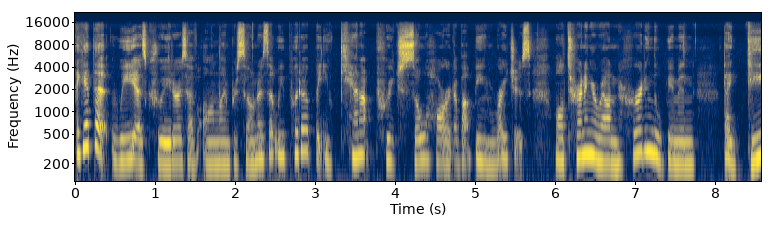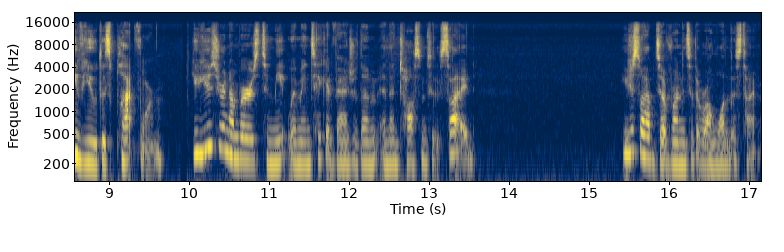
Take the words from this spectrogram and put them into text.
I get that we as creators have online personas that we put up, but you cannot preach so hard about being righteous while turning around and hurting the women that gave you this platform. You use your numbers to meet women, take advantage of them, and then toss them to the side. You just so happen to have run into the wrong one this time.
